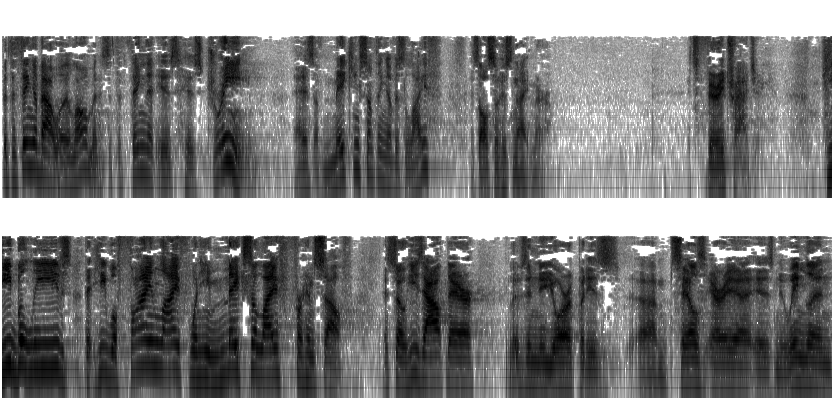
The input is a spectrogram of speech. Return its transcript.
But the thing about Willy Loman is that the thing that is his dream, that is of making something of his life, is also his nightmare. It's very tragic. He believes that he will find life when he makes a life for himself. And so he's out there. He lives in New York, but his um, sales area is New England.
